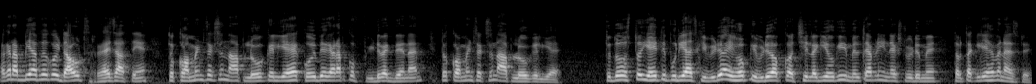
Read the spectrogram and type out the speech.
अगर अभी आपके कोई डाउट्स रह जाते हैं तो कमेंट सेक्शन आप लोगों के लिए है। कोई भी अगर आपको फीडबैक देना है तो कमेंट सेक्शन आप लोगों के लिए है। तो दोस्तों यही थी पूरी आज की वीडियो आई होप की वीडियो आपको अच्छी लगी होगी। मिलते हैं अपनी नेक्स्ट वीडियो में। तब तक लिए हैव नाइस डे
